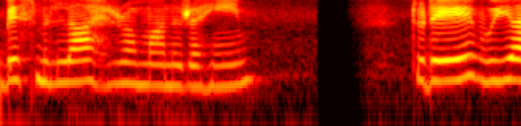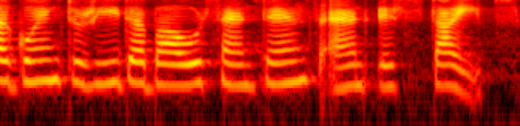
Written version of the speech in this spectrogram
Bismillahirrahmanirrahim. Today we are going to read about sentence and its types.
